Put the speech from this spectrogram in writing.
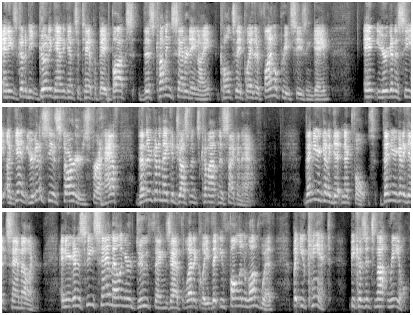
And he's going to be good again against the Tampa Bay Bucks this coming Saturday night. Colts, they play their final preseason game. And you're going to see, again, you're going to see the starters for a half. Then they're going to make adjustments, come out in the second half. Then you're going to get Nick Foles. Then you're going to get Sam Ehlinger. And you're going to see Sam Ehlinger do things athletically that you fall in love with, but you can't because it's not real.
